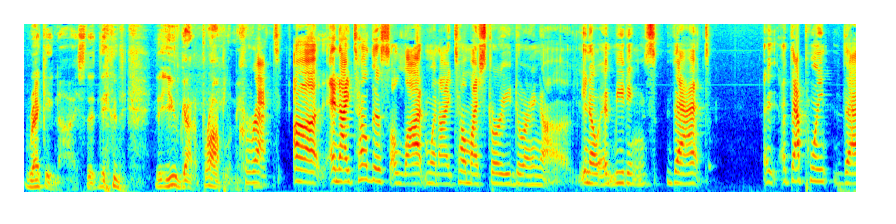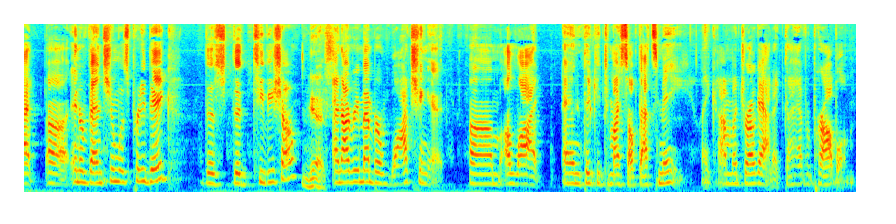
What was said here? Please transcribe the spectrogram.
recognize that that you've got a problem here. Correct. Uh, and I tell this a lot when I tell my story during, uh, you know, at meetings that at that point that uh, intervention was pretty big. This the TV show. Yes. And I remember watching it um, a lot and thinking to myself, "That's me. Like I'm a drug addict. I have a problem."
